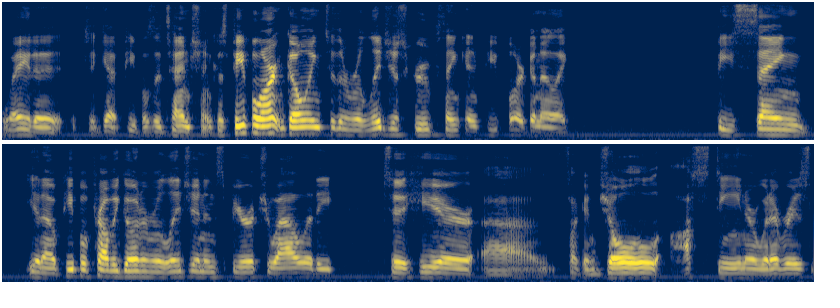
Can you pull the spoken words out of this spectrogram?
way to to get people's attention because people aren't going to the religious group thinking people are to like be saying you know people probably go to religion and spirituality to hear uh, fucking Joel Osteen or whatever his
